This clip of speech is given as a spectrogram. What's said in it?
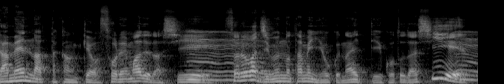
ダメになった関係はそれまでだし、うんそれは自分のために良くないっていうことだし、うんうん。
